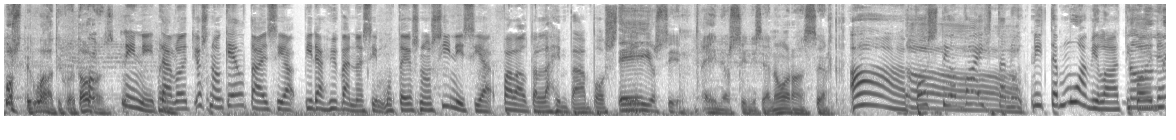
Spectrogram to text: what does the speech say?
Postin laatikoita, oransseja. Niin, niin. Täällä on, että jos ne on keltaisia, pidä hyvänäsi, mutta jos ne on sinisiä, palauta lähimpään postiin. Ei, jos ei ne ole sinisiä, ne on oransseja. Aa, posti on vaihtanut niiden muovilaatikoiden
